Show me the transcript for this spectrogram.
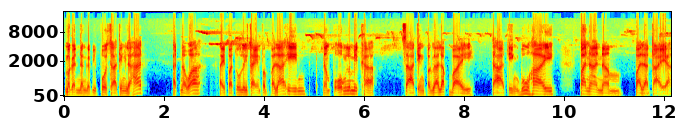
Magandang gabi po sa ating lahat at nawa ay patuloy tayong pagpalain ng poong lumikha sa ating paglalakbay sa ating buhay, pananam, palataya.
